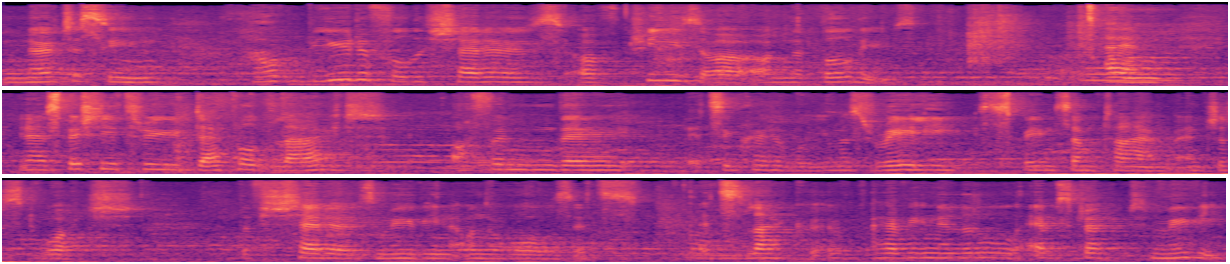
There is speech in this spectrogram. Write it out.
noticing how beautiful the shadows of trees are on the buildings, and you know, especially through dappled light. Often they, it's incredible. You must really spend some time and just watch the shadows moving on the walls. It's it's like having a little abstract movie.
